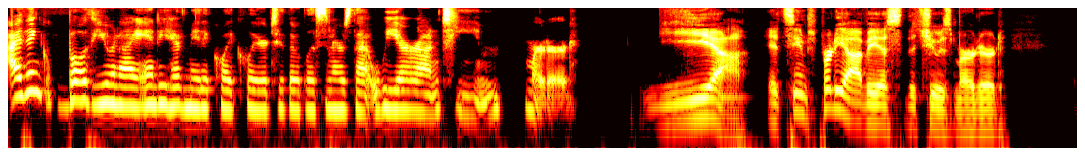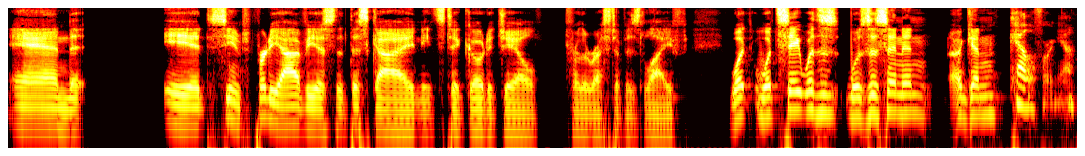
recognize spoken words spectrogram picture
I think both you and I, Andy, have made it quite clear to the listeners that we are on team murdered. Yeah. It seems pretty obvious that she was murdered. And it seems pretty obvious that this guy needs to go to jail for the rest of his life. What what state was this, was this in, in again? California.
